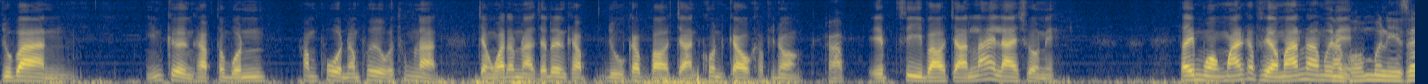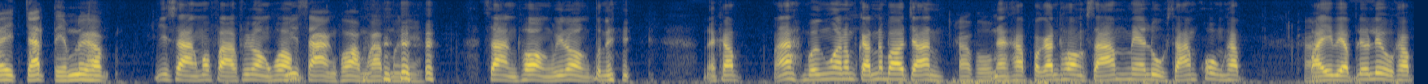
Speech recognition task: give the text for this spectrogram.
อยู่บ้านหินเกิงครับตำบลคำโพดอำเภอปทุมราชจังหวัดอำนาจเจริญครับอยู่กับบ่าวจานคนเก่าครับพี่น้องครับ FC บ่าวจานหลายหลายช่วงนี้ใส่หมวกมันกับเสือมันมามื้อครับนี้ผมมือนี้ใส่จัดเต็มเลยครับมีสร้างมาฝากพี่น้องพร้อมที่สร้างพร้อมครับมือนี้สร้างท้องพี่น้องตัวนี้ นะครับมาเบิ่งว่าน้ำกันนะบ่าวจานครับผมนะครับประกันทองสามแม่ลูกสามโค้งครับครับไปแบบเร็วๆครับ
